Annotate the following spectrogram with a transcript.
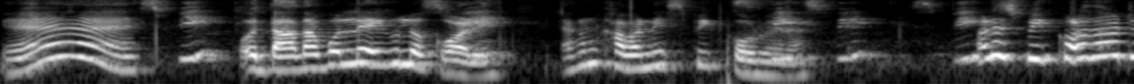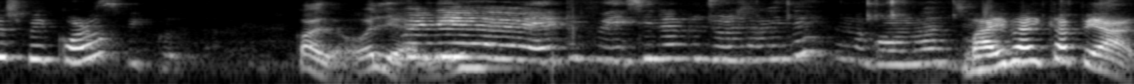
হ্যাঁ। ও দাদা বললে এগুলো করে। এখন খাবার নিয়ে স্পিক করবে না। আরে স্পিক করে দাও একটু স্পিক করো। ভাই ভাই কা প্যার।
